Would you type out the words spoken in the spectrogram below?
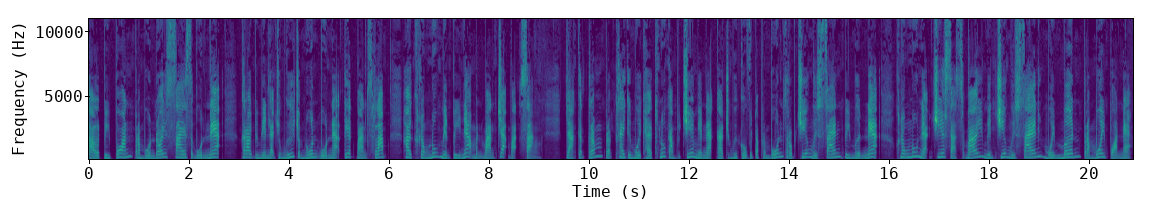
ដល់2944នាក់ក្រោយពីមានអ្នកជំងឺចំនួន4នាក់ទៀតបានស្លាប់ហើយក្នុងនោះមាន2នាក់មិនបានចាក់វ៉ាក់សាំងចាគិតត្រឹមព្រឹកថ្ងៃទី1ខែធ្នូកម្ពុជាមានអ្នកកើតជំងឺ Covid-19 សរុបជាង120,000នាក់ក្នុងនោះអ្នកជាសះស្បើយមានជាង116,000នាក់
